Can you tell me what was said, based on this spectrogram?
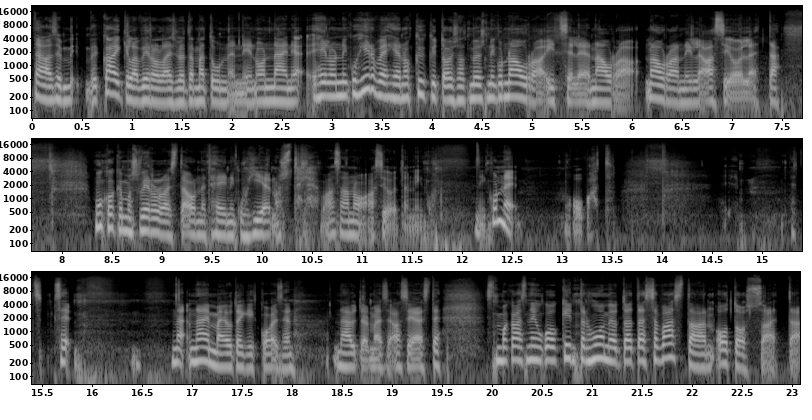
Tämä on se kaikilla virolaisilla, tämä tunne tunnen, niin on näin. Ja heillä on niin kuin hirveän hieno kyky toisaalta myös niin kuin nauraa itselleen ja nauraa, nauraa niille asioille, että mun kokemus virolaista on, että he ei niin kuin hienostele, vaan sanoo asioita niin kuin, niin kuin ne ovat. Et se, näin mä jotenkin koen sen näytelmäisen asia. Ja sitten, sitten mä kanssa niin kiinnittänyt huomiota tässä vastaanotossa, että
